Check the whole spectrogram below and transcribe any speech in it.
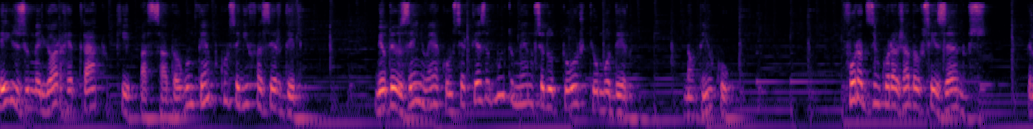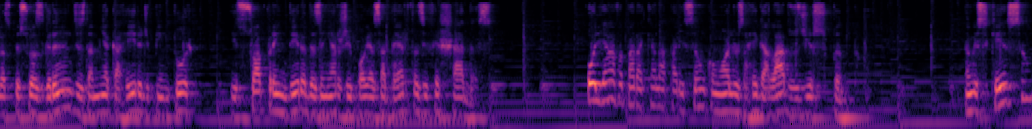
Eis o melhor retrato que passado algum tempo, consegui fazer dele. Meu desenho é, com certeza, muito menos sedutor que o modelo. Não tenho culpa. Fora desencorajado aos seis anos pelas pessoas grandes da minha carreira de pintor e só aprender a desenhar jiboias abertas e fechadas. Olhava para aquela aparição com olhos arregalados de espanto. Não esqueçam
